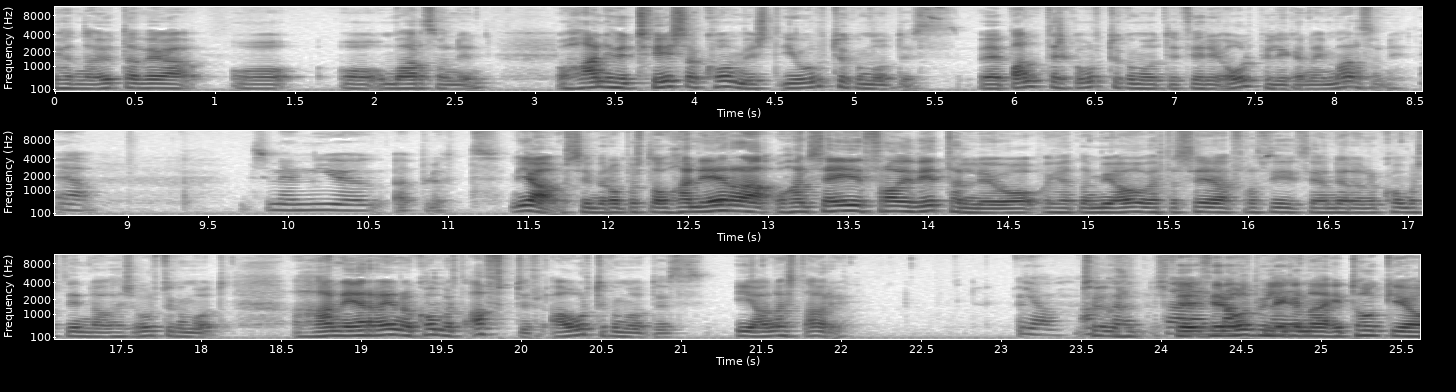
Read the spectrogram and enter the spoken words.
hérna utanvega og, og, og marathonin og hann hefur tvisa komist í úrtökumótið banderska úrtökumótið fyrir ólpilíkarna í marathoni já. Sem er mjög öflugt. já, sem er óbúslega og hann er að, og hann segir frá því viðtalinu og, og hérna mjög áverð að segja frá því þegar hann er að að komast inn á þessu úrtökumót að hann er að reyna að komast aftur á úrtökumótið í á næsta ári Já, 2000 akkurat. fyrir, fyrir ólbíleikana í Tókíó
